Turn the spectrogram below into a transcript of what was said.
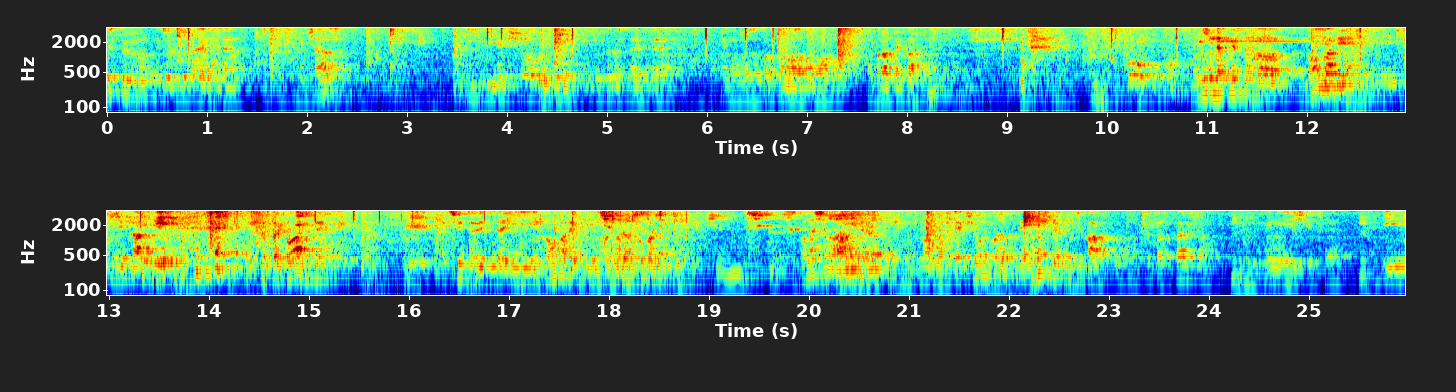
пристрою, відбувається час. І якщо ви використаєте, я можу запропонувати вам обрати карту. На ній написано номер цієї- цієї карти. Якщо прикласти, зчитується її номер, який можна побачити. Вона щитується номер. Якщо обрати іншу якусь картку, наприклад, першу, він її щитує. І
